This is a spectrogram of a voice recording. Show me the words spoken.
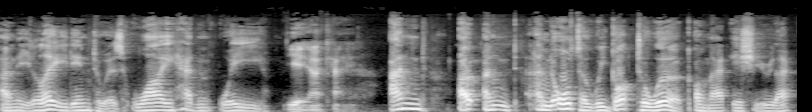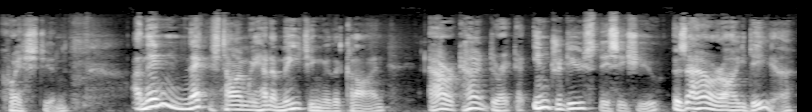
and he laid into us, why hadn't we? Yeah, okay. And uh, and and also we got to work on that issue, that question. And then next time we had a meeting with a client, our account director introduced this issue as our idea.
